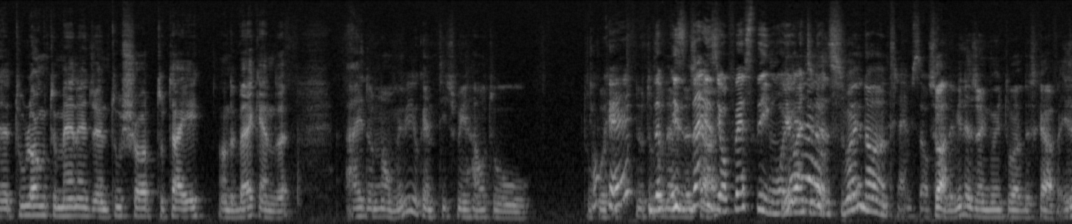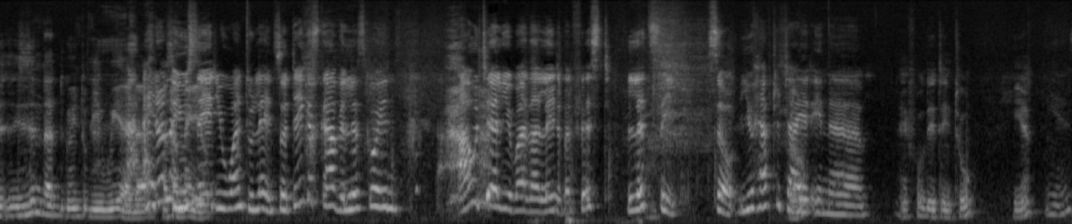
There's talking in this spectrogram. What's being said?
uh, too long to manage and too short to tie on the back and uh, I don't know, maybe you can teach me how to to okay put, to, to The- put is, the that is scarf. your first thing what you want to do Yes, why not? so So at the village I'm going to have the scarf. Is- Isn't that going to be weird? uh, I don't know you male? said you want to learn so take a scarf and let's go in I will tell you about that later but first let's see so you have to tie So? it in a I fold it in two here. yes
